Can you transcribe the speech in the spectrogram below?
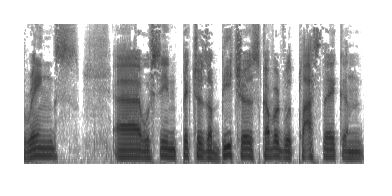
rings. Uh, we've seen pictures of beaches covered with plastic and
